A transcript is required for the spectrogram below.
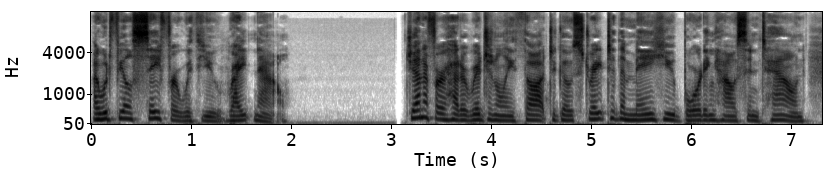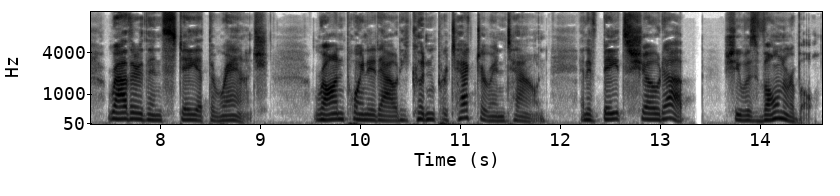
I would feel safer with you right now. Jennifer had originally thought to go straight to the Mayhew boarding house in town rather than stay at the ranch. Ron pointed out he couldn't protect her in town, and if Bates showed up, she was vulnerable.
